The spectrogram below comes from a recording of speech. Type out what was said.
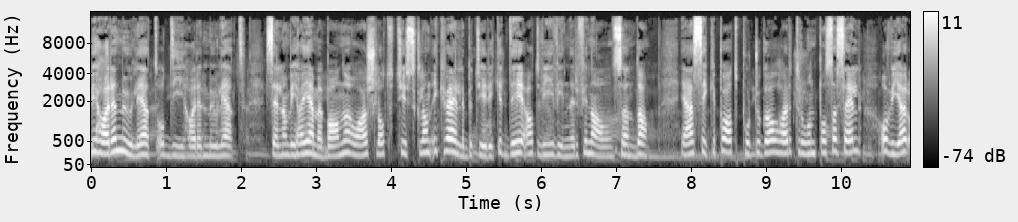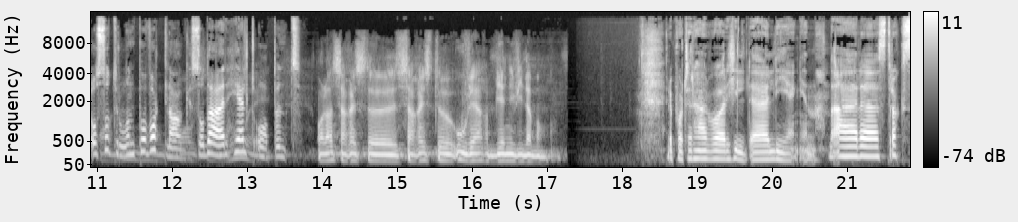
Vi har en mulighet, og de har en mulighet. Selv om vi har hjemmebane og har slått Tyskland i kveld, betyr ikke det at vi vinner finalen søndag. Jeg er sikker på at Portugal har troen på seg selv, og vi har også troen på vårt lag, så det er helt åpent. Voilà, ça reste, ça reste ouvert, bien évidemment. Reporter her var Hilde Liengen. Det er eh, straks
